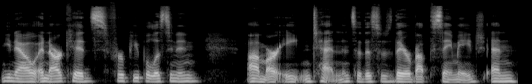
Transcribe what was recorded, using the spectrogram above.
you know, and our kids, for people listening, um, are eight and 10. And so this was, they're about the same age. And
